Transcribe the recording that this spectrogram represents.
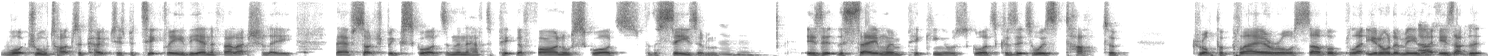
watch all types of coaches, particularly the NFL, actually, they have such big squads and then they have to pick the final squads for the season. Mm-hmm. Is it the same when picking your squads? Because it's always tough to drop a player or sub a player. You know what I mean? Like, is that the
